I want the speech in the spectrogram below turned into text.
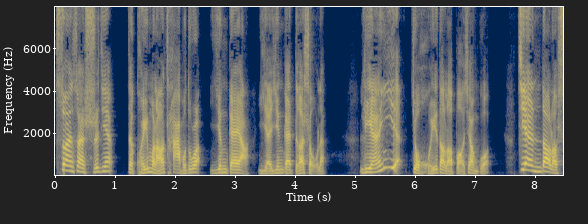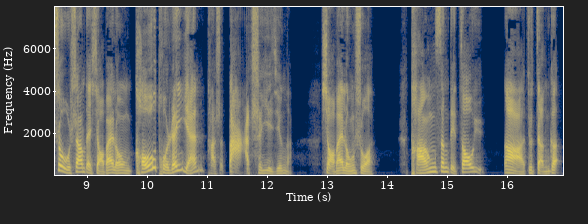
算算时间，这奎木狼差不多应该啊，也应该得手了。连夜就回到了宝象国。见到了受伤的小白龙，口吐人言，他是大吃一惊啊！小白龙说：“唐僧的遭遇啊，就整个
